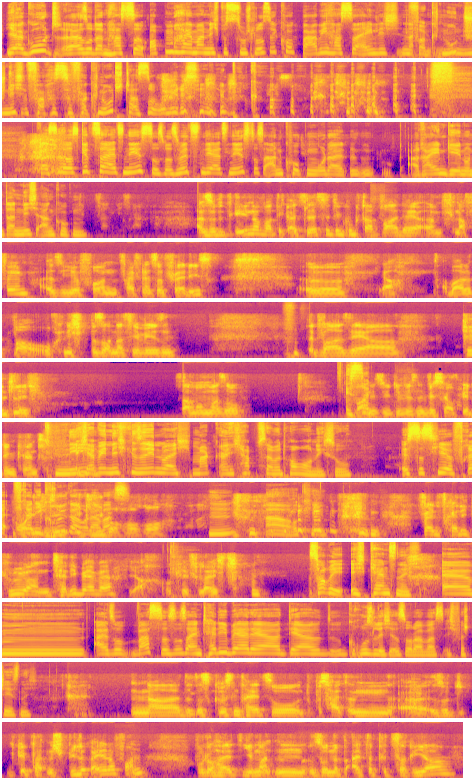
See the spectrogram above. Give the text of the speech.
Ja, gut, also dann hast du Oppenheimer nicht bis zum Schluss geguckt. Barbie hast du eigentlich Verknutscht? Nicht, hast du verknutscht, hast du ohne richtig mitbekommen. Was, was gibt's da als nächstes? Was willst du dir als nächstes angucken oder äh, reingehen und dann nicht angucken? Also das eine, was ich als letztes geguckt habe, war der ähm, FNAF-Film, also hier von Five Nights at Freddy's. Äh, ja, aber das war auch nicht besonders gewesen. Das war sehr kindlich, sagen wir mal so. Ist war nicht süd gewesen. Ich weiß ja, ob ihr den kennt. nee, Ich habe ihn nicht gesehen, weil ich mag, ich hab's ja mit Horror nicht so. ist das hier Fre Oh, Freddy ich, Krüger ich oder liebe was? Horror. Ah, okay. Wenn Freddy Krüger ein Teddybär wäre, ja, okay, vielleicht. Sorry, ich kenn's nicht. Ähm, also was? Das ist ein Teddybär, der, der gruselig ist oder was? Ich verstehe es nicht. Na, das ist größtenteils so, du bist halt in, äh, so, es gibt halt eine Spielereihe davon, wo du halt jemanden, so eine alte Pizzeria,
